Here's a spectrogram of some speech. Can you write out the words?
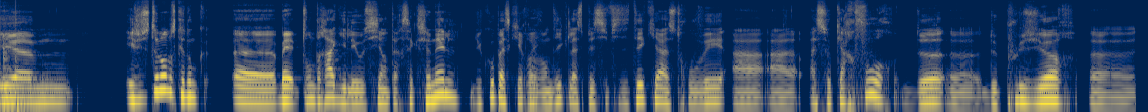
Euh, et justement, parce que donc, euh, ben, ton drag, il est aussi intersectionnel, du coup, parce qu'il revendique la spécificité qu'il y a à se trouver à, à, à ce carrefour de, euh, de, plusieurs, euh,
